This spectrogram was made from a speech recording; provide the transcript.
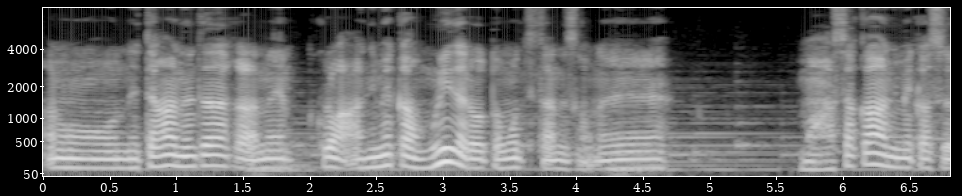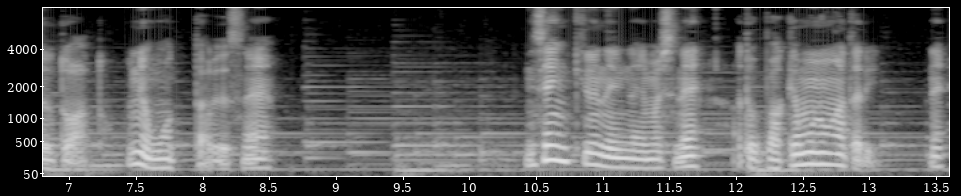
あのネタがネタだからね、これはアニメ化は無理だろうと思ってたんですよね。まさかアニメ化するとは、というふうに思ったわけですね。2009年になりましてね、あと化け物語。ね、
